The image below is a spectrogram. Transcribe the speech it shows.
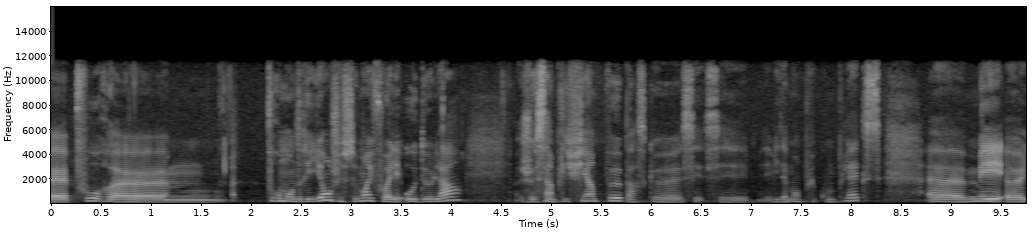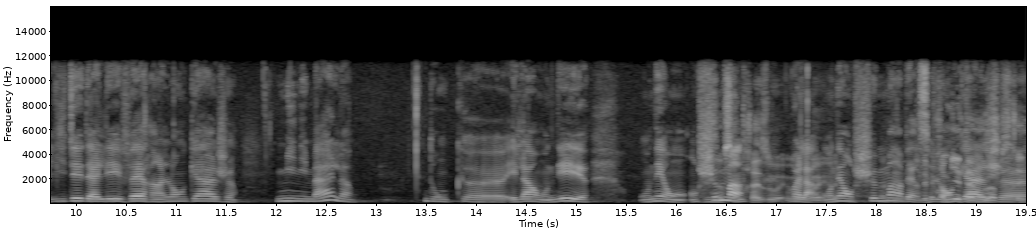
pour pour Mondrian, justement, il faut aller au-delà. Je simplifie un peu parce que c'est évidemment plus complexe, mais l'idée d'aller vers un langage minimale. Donc, euh, et là, on est, on est en, chemin. voilà, on est en chemin vers ce langage euh,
